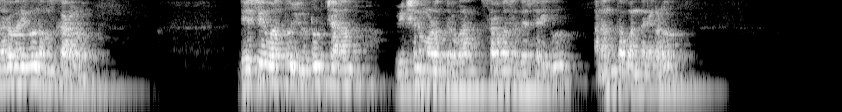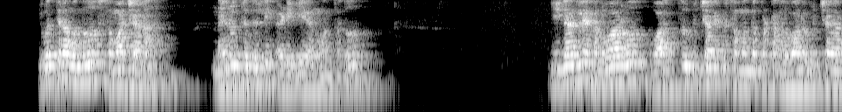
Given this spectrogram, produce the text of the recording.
ಸರ್ವರಿಗೂ ನಮಸ್ಕಾರಗಳು. ದೇಸಿ ವಾಸ್ತು ಯೂಟ್ಯೂಬ್ ಚಾನಲ್ ವೀಕ್ಷಣೆ ಮಾಡುತ್ತಿರುವ ಸರ್ವ ಸದಸ್ಯರಿಗೂ ಅನಂತ ವಂದನೆಗಳು. ಇವತ್ತಿನ ಒಂದು ಸಮಾಚಾರ, ನೈಋತ್ಯದಲ್ಲಿ ಅಡಿಗೆ ಅನ್ನುವಂಥದ್ದು. ಈಗಾಗಲೇ ಹಲವಾರು ವಾಸ್ತು ವಿಚಾರಕ್ಕೆ ಸಂಬಂಧಪಟ್ಟ ಹಲವಾರು ವಿಚಾರ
